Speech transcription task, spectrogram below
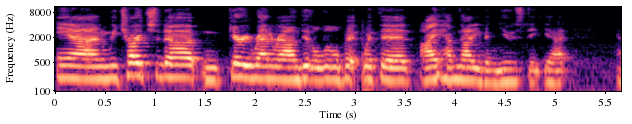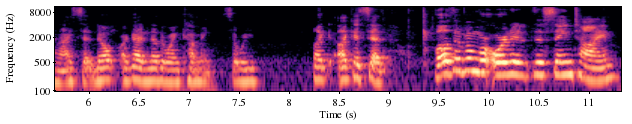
and we charged it up and Gary ran around, did a little bit with it. I have not even used it yet. And I said, nope, I got another one coming. So we, like, like I said, both of them were ordered at the same time.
